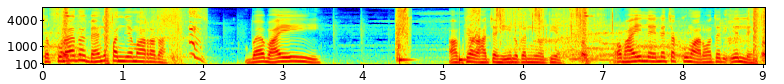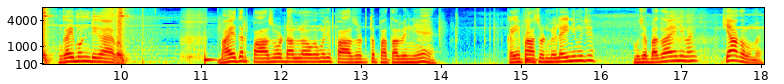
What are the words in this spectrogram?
चक्कू रहा था बहन जो पंजे मार रहा था। भाई भाई, अब क्या अच्छा हील करनी होती है। ओ भाई, ले ले, चक्कू मारूँगा तेरी, ये ले, गई मुंडी गायब। भाई, इधर पासवर्ड डालना होगा, मुझे पासवर्ड तो पता भी नहीं है। कहीं पासवर्ड मिला ही नहीं मुझे। मुझे बताया ही नहीं भाई। क्या करूँ मैं?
